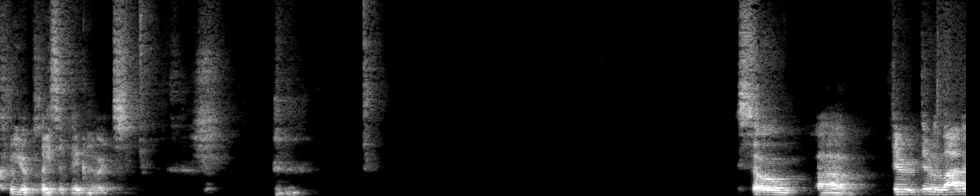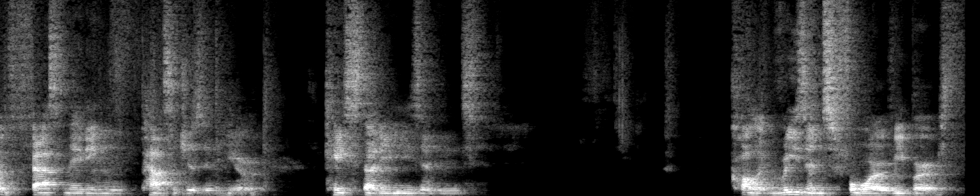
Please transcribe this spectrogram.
clear place of ignorance. so uh, there, there are a lot of fascinating passages in here, case studies and call it reasons for rebirth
